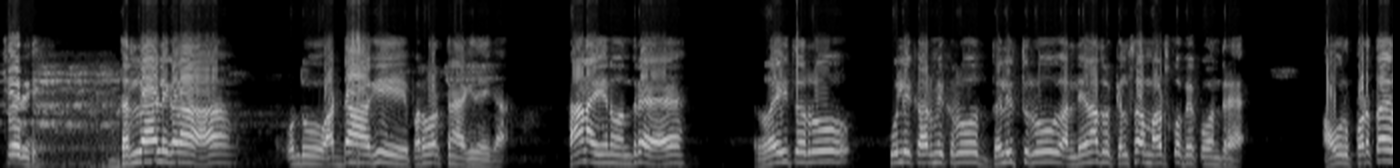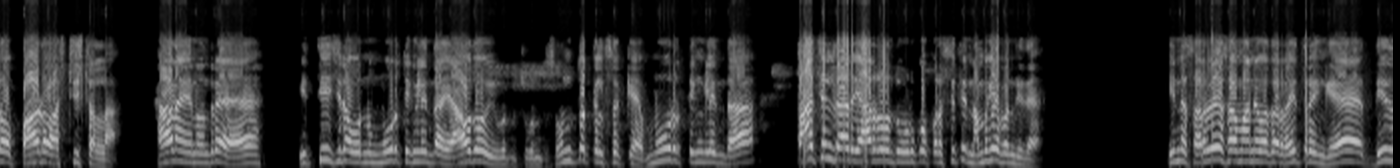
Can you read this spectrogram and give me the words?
ಕಚೇರಿ ದಲ್ಲಾಳಿಗಳ ಒಂದು ಅಡ್ಡ ಆಗಿ ಪರಿವರ್ತನೆ ಆಗಿದೆ ಈಗ. ಕಾರಣ ಏನು ಅಂದ್ರೆ ರೈತರು ಕೂಲಿ ಕಾರ್ಮಿಕರು, ದಲಿತರು ಅಲ್ಲೇನಾದ್ರೂ ಕೆಲಸ ಮಾಡಿಸ್ಕೋಬೇಕು ಅಂದ್ರೆ ಅವ್ರು ಪಡ್ತಾ ಇರೋ ಪಾಡು ಅಷ್ಟಿಷ್ಟಲ್ಲ. ಕಾರಣ ಏನು ಅಂದ್ರೆ ಇತ್ತೀಚಿನ ಒಂದು ಮೂರು ತಿಂಗಳಿಂದ ಯಾವುದೋ ಒಂದು ಸ್ವಂತ ಕೆಲಸಕ್ಕೆ ಮೂರು ತಿಂಗಳಿಂದ ತಹಸೀಲ್ದಾರ್ ಯಾರು ಅಂತ ಹುಡುಕೋ ಪರಿಸ್ಥಿತಿ ನಮಗೆ ಬಂದಿದೆ. ಇನ್ನು ಸರ್ವೇ ಸಾಮಾನ್ಯವಾದ ರೈತರಂಗೆ ದೀನ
